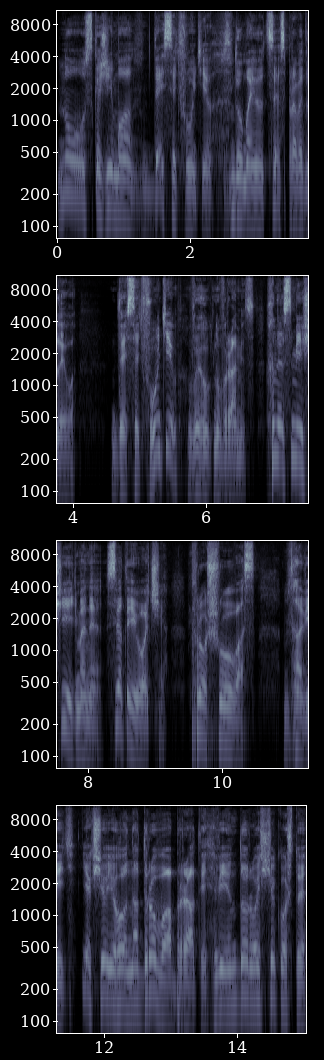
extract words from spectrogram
Ну, скажімо, десять фунтів. Думаю, це справедливо. Десять фунтів? вигукнув Раміс. Не смішіть мене, святий отче. Прошу вас. Навіть якщо його на дрова брати, він дорожче коштує,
